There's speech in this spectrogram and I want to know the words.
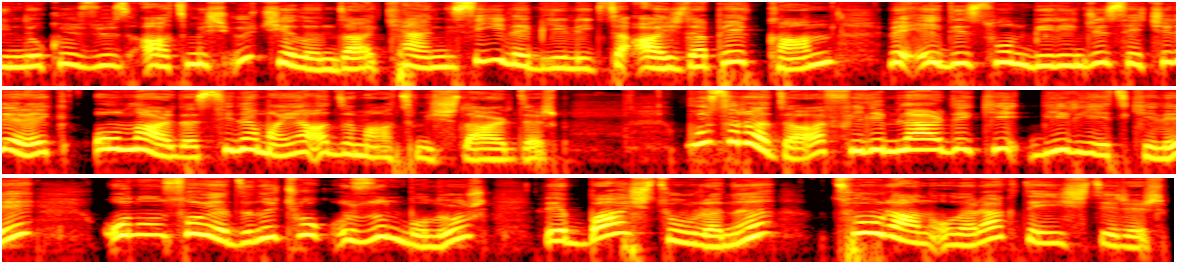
1963 yılında kendisiyle birlikte Ajda Pekkan ve Edison birinci seçilerek onlar da sinemaya adım atmışlardır. Bu sırada filmlerdeki bir yetkili onun soyadını çok uzun bulur ve baş Turan'ı Turan olarak değiştirir.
